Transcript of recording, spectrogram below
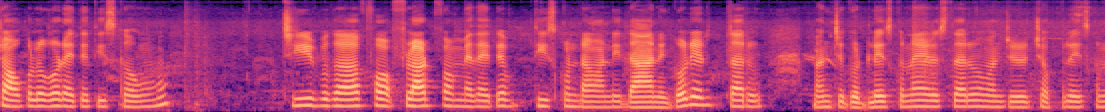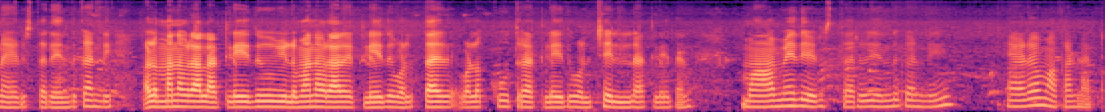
షాపులో కూడా అయితే తీసుకోము. చీప్గా ప్లాట్ఫామ్ మీద అయితే తీసుకుంటామండి. దానికి కూడా ఎడతారు. మంచి గుడ్లు వేసుకున్నా ఏడుస్తారు మంచి చెప్పులు వేసుకున్నా ఏడుస్తారు. ఎందుకండి? వాళ్ళ మనవరాలు అట్లేదు వీళ్ళ మనవరాలు అట్లేదు వాళ్ళ త వాళ్ళ కూతురు అట్లేదు వాళ్ళ చెల్లెలు అట్లేదు అని మా మీద ఏడుస్తారు. ఎందుకండి? ఏడో మాకండి అట్ట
